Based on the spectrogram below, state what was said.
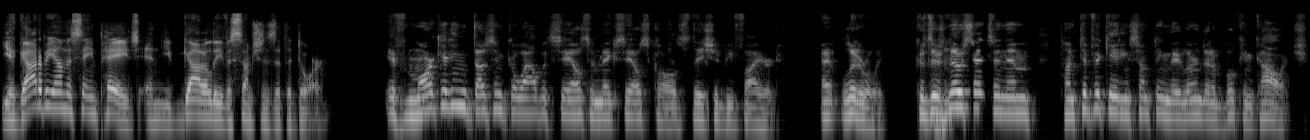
you got to be on the same page, and you got to leave assumptions at the door. if marketing doesn't go out with sales and make sales calls, they should be fired. Uh, literally. Because there's Mhm. no sense in them pontificating something they learned in a book in college.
